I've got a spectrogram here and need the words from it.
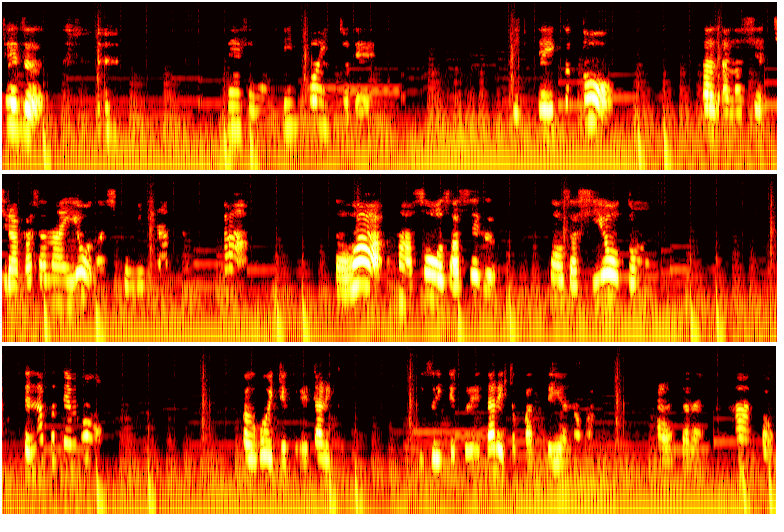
せず、ね、そのピンポイントで言っていくと、あの、散らかさないような仕組みになってますが、あとは、まあ、操作せず、操作しようと思ってなくても、動いてくれたりとか、気づいてくれたりとかっていうのがあるんじゃないかなと。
